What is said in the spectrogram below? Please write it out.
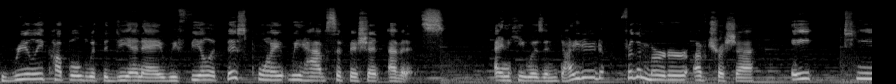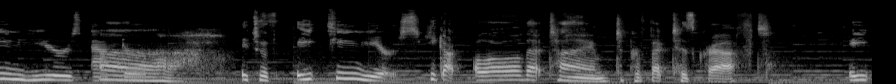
really coupled with the DNA, we feel at this point we have sufficient evidence. And he was indicted for the murder of Trisha 18 years after. Ah, It took 18 years. he got all that time to perfect his craft. Eight,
